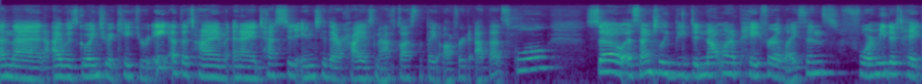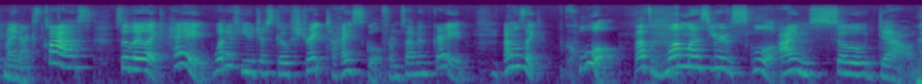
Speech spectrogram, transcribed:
and then I was going to a K through eight at the time, and I had tested into their highest math class that they offered at that school. So essentially, they did not want to pay for a license for me to take my next class. So they're like, "Hey, what if you just go straight to high school from seventh grade?" I was like, "Cool, that's one less year of school. I'm so down."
